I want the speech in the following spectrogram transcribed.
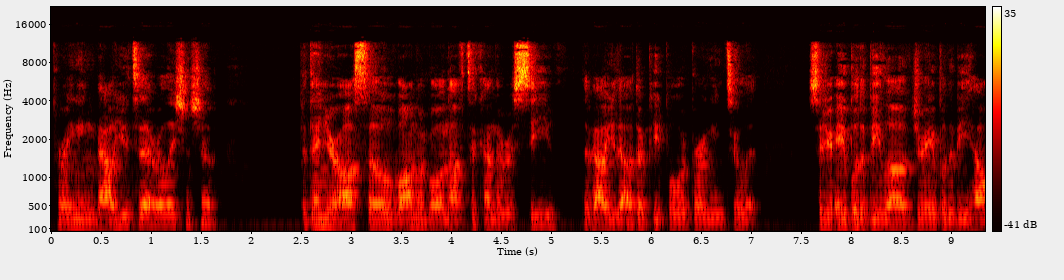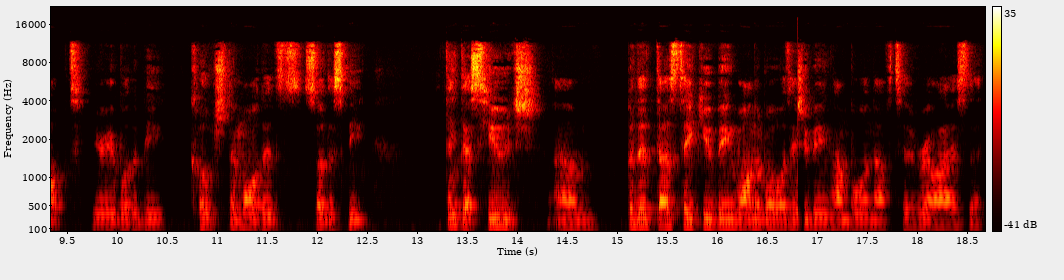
bringing value to that relationship but then you're also vulnerable enough to kind of receive the value that other people are bringing to it. So you're able to be loved, you're able to be helped, you're able to be coached and molded, so to speak. I think that's huge. Um, but it does take you being vulnerable, it takes you being humble enough to realize that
